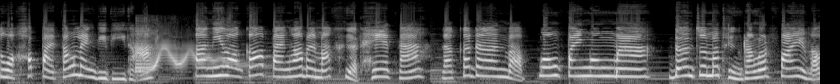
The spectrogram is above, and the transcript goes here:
ตัวเข้าไปต้องเล็งดีๆนะ ตอนนี้เราก็แปลงร่างเป็นมะเขือเทศนะ แล้วก็เดินแบบงงไปงงมา เดินจนมาถึงรางรถไฟเรา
